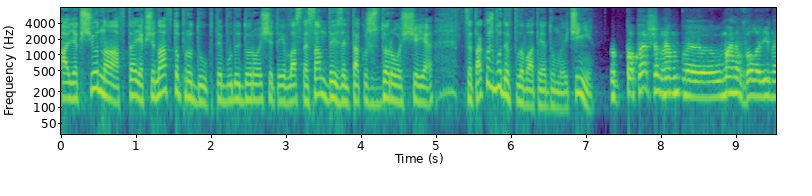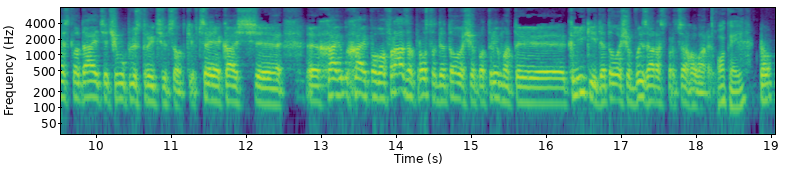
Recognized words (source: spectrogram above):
А якщо нафта, якщо нафтопродукти будуть дорожчати, і власне сам дизель також здорожчає, це також буде впливати, я думаю, чи ні? По-перше, е, у мене в голові не складається, чому плюс 30%. Це якась е, е, хай, хайпова фраза, просто для того, щоб отримати кліки, і для того, щоб ви зараз про це говорили. Окей. Тому-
